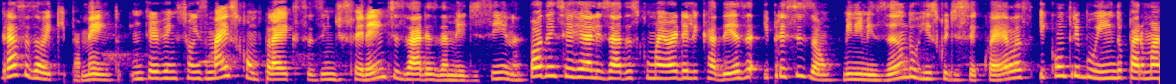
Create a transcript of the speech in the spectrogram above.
Graças ao equipamento, intervenções mais complexas em diferentes áreas da medicina podem ser realizadas com maior delicadeza e precisão, minimizando o risco de sequelas e contribuindo para uma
